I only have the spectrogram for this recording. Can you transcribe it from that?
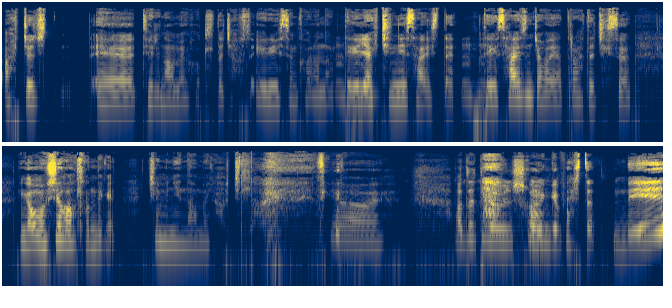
очиж э, тэр номыг худалдаж авсан 99 короноор. Тэгээ яг чиний сайзтай. Тэгээ сайз нь жоохон ядрагатаж гисэн. Ингээ унших болгонд ингээ чи миний номыг авчлаа. Яа. Одоо тэгээ унших ингээ барьцаа. Нэ.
